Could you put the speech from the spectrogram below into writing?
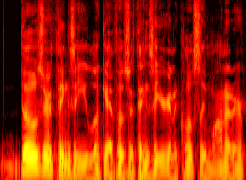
those are things that you look at. Those are things that you're going to closely monitor.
